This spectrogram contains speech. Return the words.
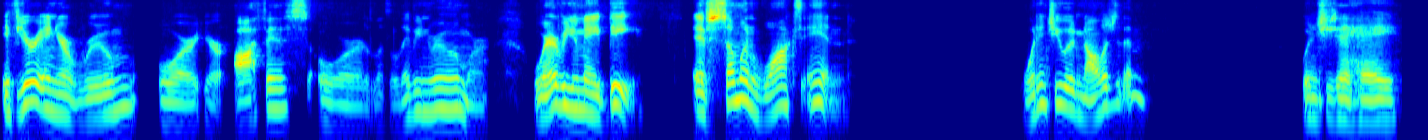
If you're in your room or your office or the living room or wherever you may be, if someone walks in, wouldn't you acknowledge them? Wouldn't you say, "Hey,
